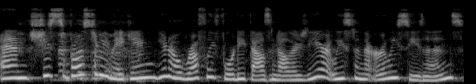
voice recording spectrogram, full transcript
and she's supposed to be making, you know, roughly forty thousand dollars a year, at least in the early seasons.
